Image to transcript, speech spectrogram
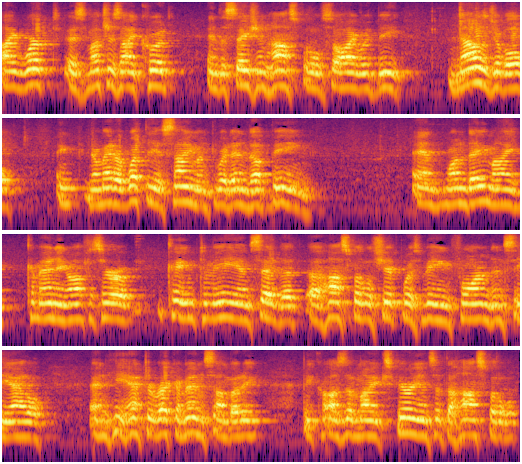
I worked as much as I could in the station hospital so I would be knowledgeable no matter what the assignment would end up being. And one day my commanding officer came to me and said that a hospital ship was being formed in Seattle and he had to recommend somebody because of my experience at the hospital.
